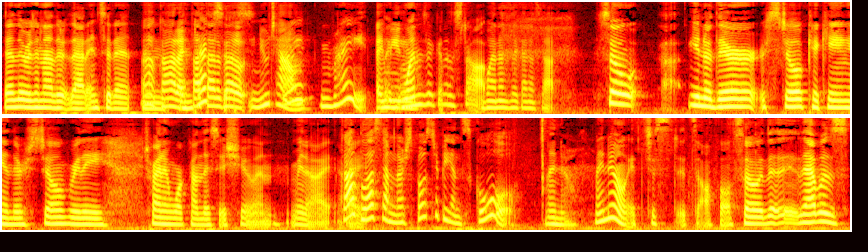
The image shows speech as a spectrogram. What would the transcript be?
then there was another that incident. Oh, in- God, I in thought that about Newtown. Right, right. I Like, mean, when is it going to stop? When is it gonna stop? So, uh, you know, they're still kicking, and they're still really trying to work on this issue. And you know, I God I, bless them. They're supposed to be in school. I know, I know. It's just it's awful. So th- that was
